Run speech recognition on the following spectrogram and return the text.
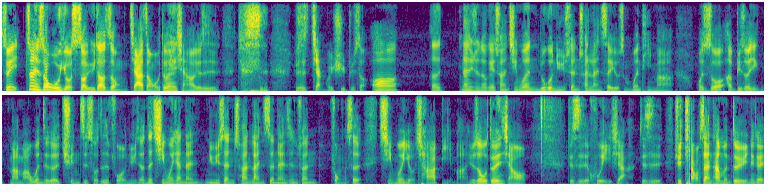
所以，正是说，我有时候遇到这种家长，我都很想要，就是，就是，就是讲回去，比如说，哦，呃，男女生都可以穿，请问，如果女生穿蓝色有什么问题吗？或者说，呃，比如说，妈妈问这个裙子说这是 for 女生，那请问一下，男女生穿蓝色，男生穿红色，请问有差别吗？有时候我都很想要，就是毁一下，就是去挑战他们对于那个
